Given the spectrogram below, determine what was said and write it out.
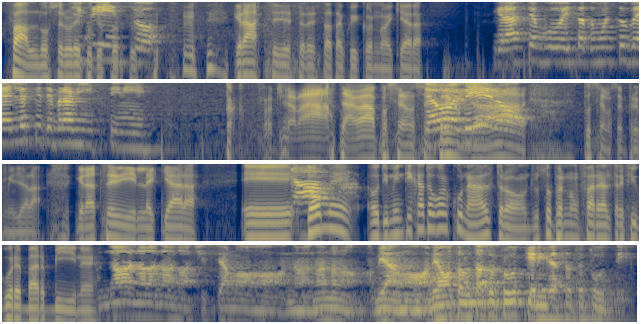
fallo se lo reputi opportuno. Grazie di essere stata qui con noi, Chiara. Grazie a voi, è stato molto bello e siete bravissimi. Esagerata, possiamo sempre No, migliorare. Possiamo sempre migliorare. Grazie mille, Chiara. E Ciao. Dome, ho dimenticato qualcun altro, giusto per non fare altre figure barbine. No, no, no, no, ci siamo. No, no, no, no. Abbiamo, abbiamo salutato tutti e ringraziato tutti.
